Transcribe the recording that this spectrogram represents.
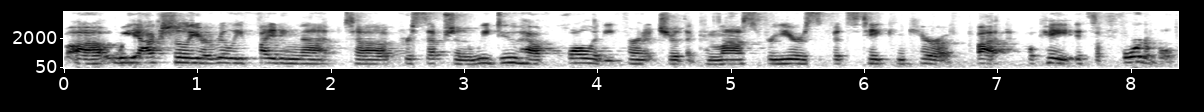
Uh, we actually are really fighting that uh, perception. We do have quality furniture that can last for years if it's taken care of. But okay, it's affordable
